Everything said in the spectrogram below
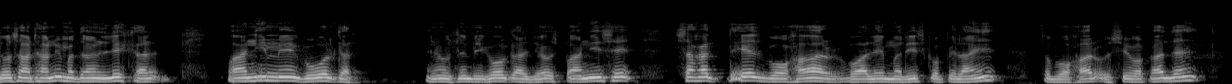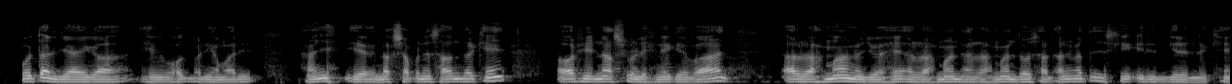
دو سو اٹھانوے مرتبہ لکھ کر پانی میں گول کر یعنی اس میں بھگو کر جو ہے، اس پانی سے سخت تیز بخار والے مریض کو پلائیں۔ تو بخار اسی وقت اتر جائے گا۔ یہ بھی بہت بڑی ہماری ہاں جی یہ نقش اپنے ساتھ رکھیں۔ اور پھر نقش کو لکھنے کے بعد الرحمن جو ہے، الرحمن الرحمن دو سو اٹھانوے تو اس کی ارد گرد لکھیں۔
